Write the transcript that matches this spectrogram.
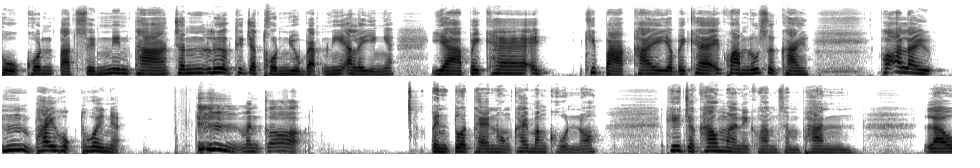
ถูกคนตัดสินนินทา ฉันเลือกที่จะทนอยู่แบบนี้อะไรอย่างเงี้ย อย่าไปแคร์ไอ้ขี้ปากใคร อย่าไปแคร์ไอ้ความรู้สึกใคร เพราะอะไรไพ่หกถ้วยเนี่ย มันก็ เป็นตัวแทนของใครบางคนเนาะที่จะเข้ามาในความสัมพันธ์ แล้ว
